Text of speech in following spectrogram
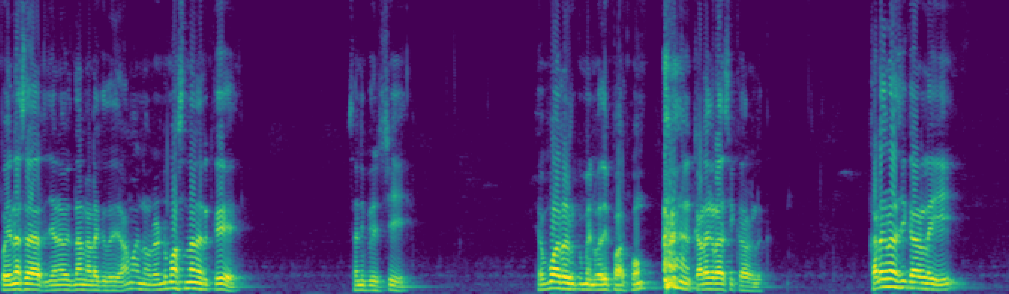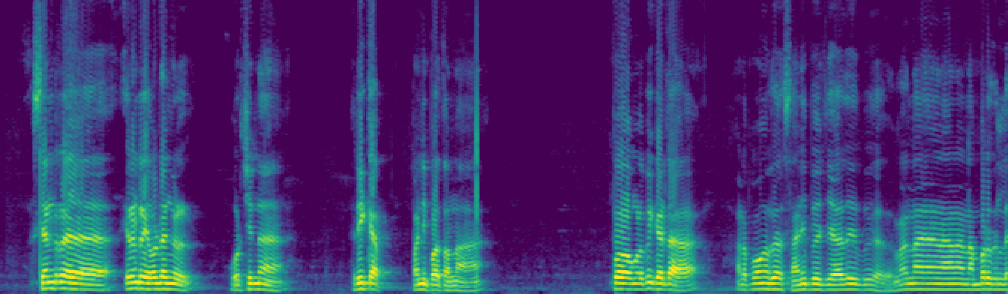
இப்போ என்ன சார் ஜனவரி தான் நடக்குது. ஆமாம் இன்னும் ரெண்டு மாதம் தானே இருக்குது சனி பயிற்சி. எவ்வாறு இருக்கும் என்பதை பார்ப்போம். கடகராசிக்காரர்களுக்கு. கடகராசிக்காரர்களை சென்ற இரண்டரை வருடங்கள் ஒரு சின்ன ரீகேப் பண்ணி பார்த்தோன்னா இப்போது அவங்கள போய் கேட்டால் அட போங்க சார் சனி அது அதெல்லாம் நான் நான் நம்புறதில்ல.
